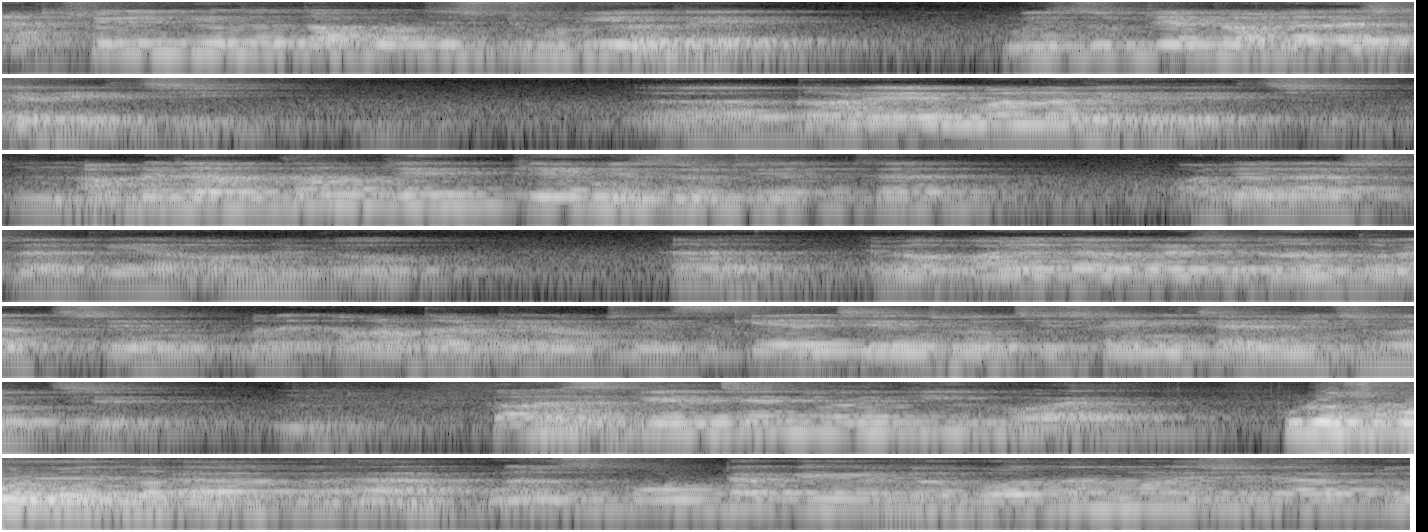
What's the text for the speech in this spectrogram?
অ্যাকচুয়ালি কি হতো তখন যে স্টুডিওতে মিউজিক ডিরেক্টর অজয় দাসকে দেখছি। গানে মান্না দেখে দেখছি। আমরা জানতাম যে কে মিউজিক ডিরেক্টর অজয় দাস নাকি অন্য কেউ। হ্যাঁ এবং অজয় দা ওখানে এসে গান মানে আমার গানটা এরকম স্কেল চেঞ্জ হচ্ছে সেই নিয়ে চ্যালেঞ্জ হচ্ছে। কারণ হ্যাঁ। স্কেল চেঞ্জ হলে কি হয়? পুরো score আমাদের, বদলাতে হ্যাঁ পুরো স্কোরটাকে বদলানো মানে সেটা একটু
